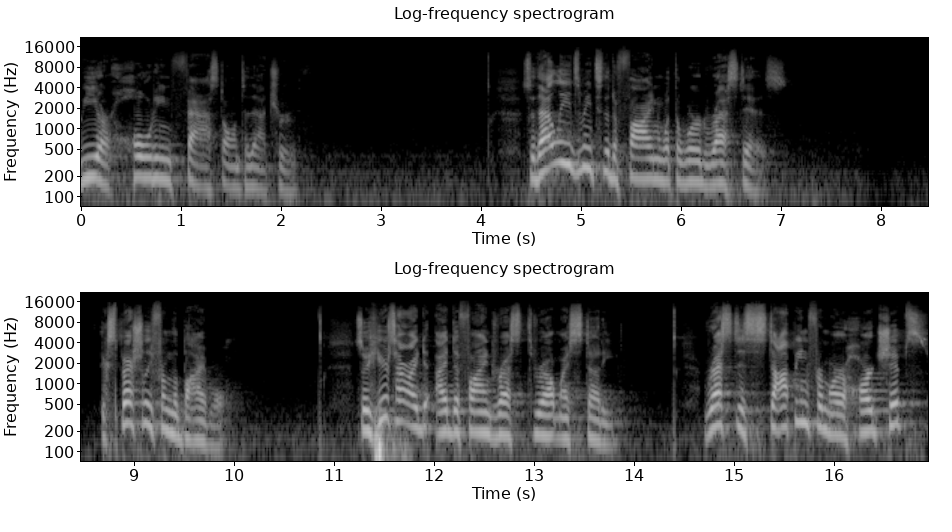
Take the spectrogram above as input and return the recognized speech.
we are holding fast onto that truth. So that leads me to define what the word rest is, especially from the Bible. So here's how I, d- I defined rest throughout my study rest is stopping from our hardships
